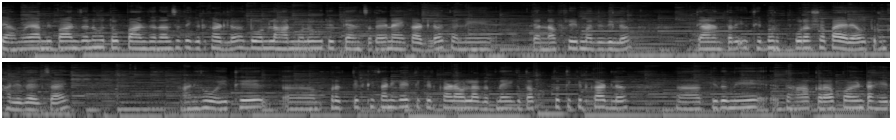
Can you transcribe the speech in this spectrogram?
त्यामुळे आम्ही पाचजणं होतो. पाच जणांचं तिकीट काढलं. दोन लहान मुलं होती त्यांचं काही नाही काढलं. त्यांनी त्यांना फ्रीमध्ये दिलं. त्यानंतर इथे भरपूर अशा पायऱ्या उतरून खाली जायचं आहे. आणि हो इथे प्रत्येक ठिकाणी काही तिकीट काढावं लागत नाही. एकदा फक्त तिकीट काढलं की तुम्ही दहा अकरा पॉईंट आहेत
